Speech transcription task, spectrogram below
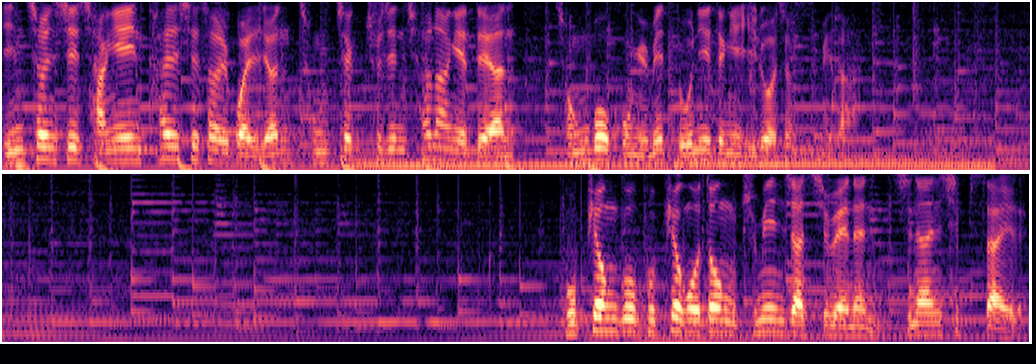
인천시 장애인 탈시설 관련 정책 추진 현황에 대한 정보 공유 및 논의 등이 이루어졌습니다. 부평구 부평오동 주민자치회는 지난 14일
